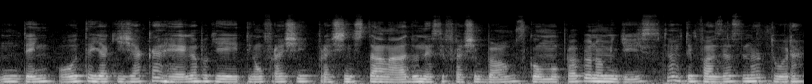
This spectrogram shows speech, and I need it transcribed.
Não tem outra e aqui já carrega, porque tem um Flash, Flash instalado nesse Flash Browse, como o próprio nome diz. Então tem que fazer assinatura.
